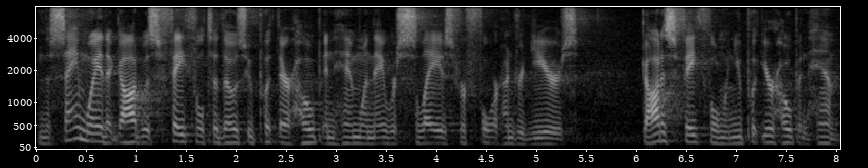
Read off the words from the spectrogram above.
In the same way that God was faithful to those who put their hope in him when they were slaves for 400 years God is faithful when you put your hope in Him.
